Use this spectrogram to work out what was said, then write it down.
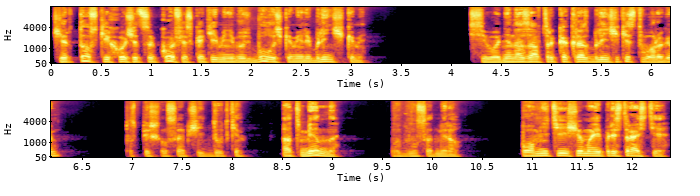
Чертовски хочется кофе с какими-нибудь булочками или блинчиками. Сегодня на завтрак как раз блинчики с творогом», — поспешил сообщить Дудкин. «Отменно», — улыбнулся адмирал. «Помните еще мои пристрастия?»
